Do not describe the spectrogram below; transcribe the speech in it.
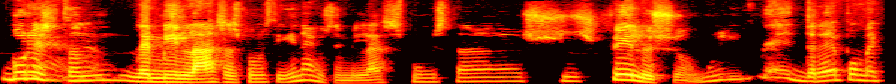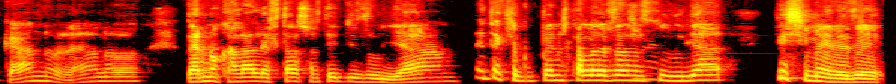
μπορείς ναι, να δεν μιλάς ας πούμε στη γυναίκα σου, δεν μιλάς ας πούμε στα, στους φίλους σου. Μου λέει δεν ντρέπομαι, κάνω, ράνω, παίρνω καλά λεφτά σε αυτή τη δουλειά. Εντάξει που παίρνεις καλά λεφτά σε αυτή τη δουλειά, τι σημαίνει ότι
